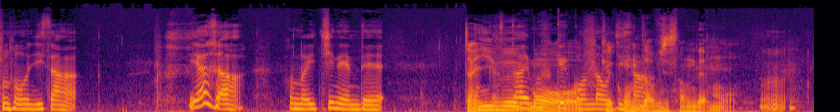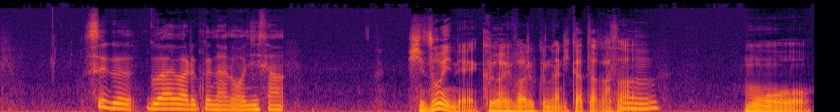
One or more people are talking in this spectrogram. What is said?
このおじさん。やだ。この1年で。だいぶだいぶもう老け込んだお老じさん。け込んだおじさんすぐ具合悪くなるおじさん。ひどいね具合悪くなり方がさ、うん。も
